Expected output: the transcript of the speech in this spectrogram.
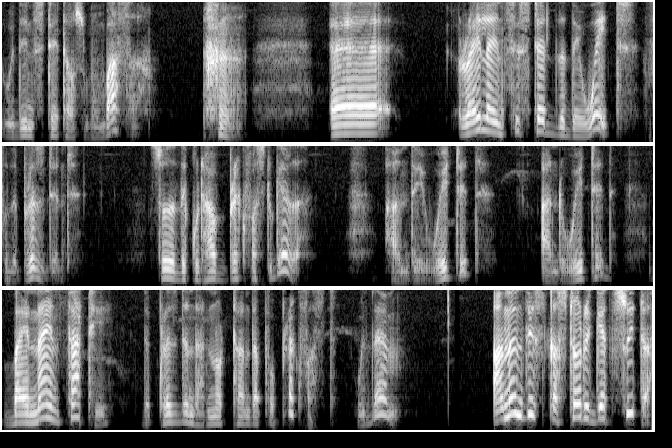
within State House Mombasa, uh, Raila insisted that they wait for the president so that they could have breakfast together. And they waited and waited by 9.30, the president had not turned up for breakfast with them. And then this story gets sweeter.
